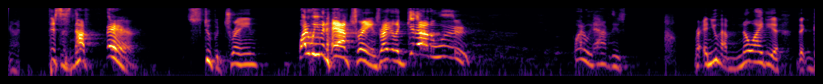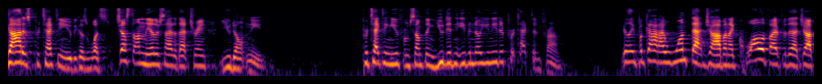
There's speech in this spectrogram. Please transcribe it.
You're like, this is not fair. Stupid train. Why do we even have trains, right? You're like, get out of the way. Why do we have these Right? And you have no idea that God is protecting you because what's just on the other side of that train, you don't need. Protecting you from something you didn't even know you needed protected from. You're like, but God, I want that job and I qualified for that job,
